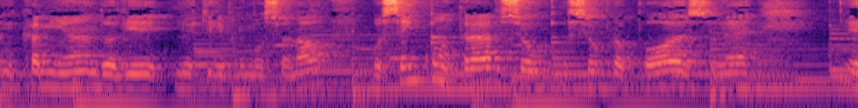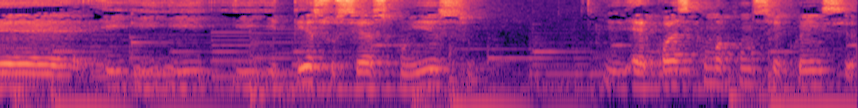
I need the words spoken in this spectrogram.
encaminhando ali no equilíbrio emocional, você encontrar o seu, o seu propósito, né? É, e, e, e, ter sucesso com isso é quase que uma consequência,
